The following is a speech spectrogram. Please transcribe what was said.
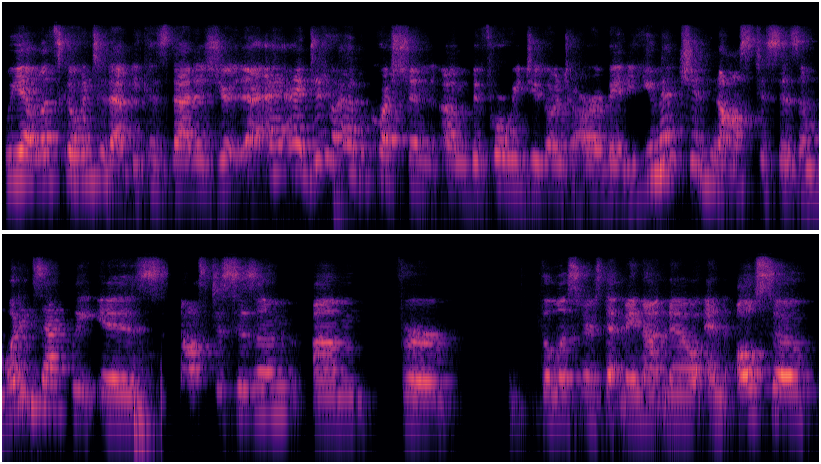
Well, yeah, let's go into that because that is your. I, I did have a question um, before we do go into Ayurveda. You mentioned Gnosticism. What exactly is Gnosticism um, for the listeners that may not know? And also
